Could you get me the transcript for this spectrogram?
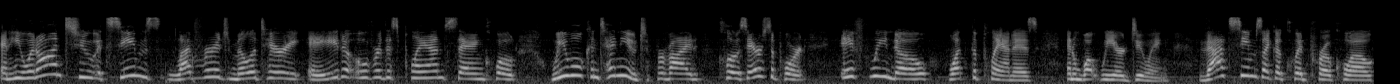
And he went on to, it seems, leverage military aid over this plan, saying, quote, we will continue to provide close air support if we know what the plan is and what we are doing. That seems like a quid pro quo.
